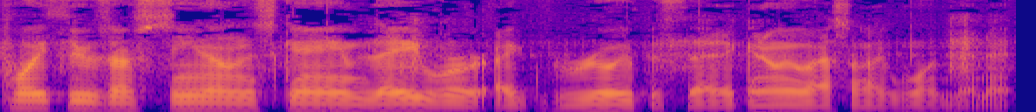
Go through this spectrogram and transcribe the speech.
playthroughs I've seen on this game, they were like really pathetic and only lasted like one minute.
